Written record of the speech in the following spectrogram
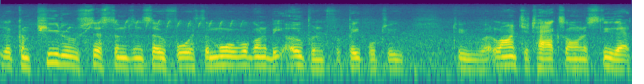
the computer systems and so forth, the more we're going to be open for people to, to launch attacks on us through that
